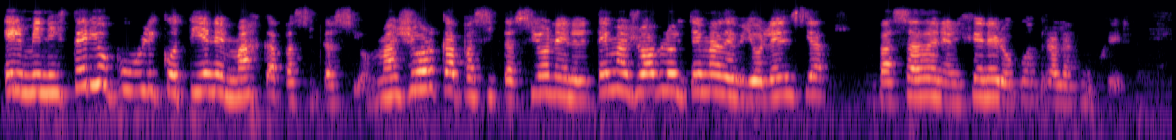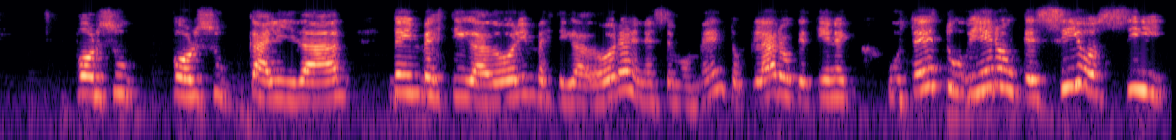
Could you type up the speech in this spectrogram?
el Ministerio Público tiene más capacitación, mayor capacitación en el tema, yo hablo el tema de violencia basada en el género contra las mujeres, por su, por su calidad de investigador, investigadora en ese momento. Claro que tiene, ustedes tuvieron que sí o sí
